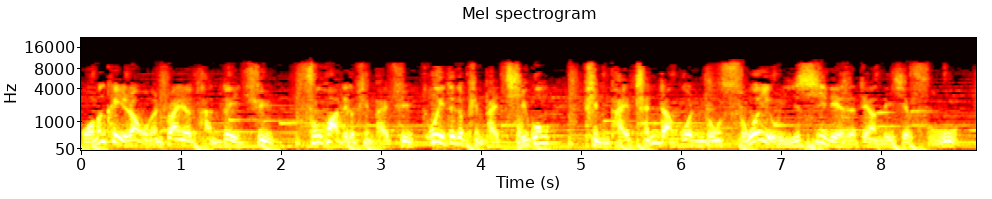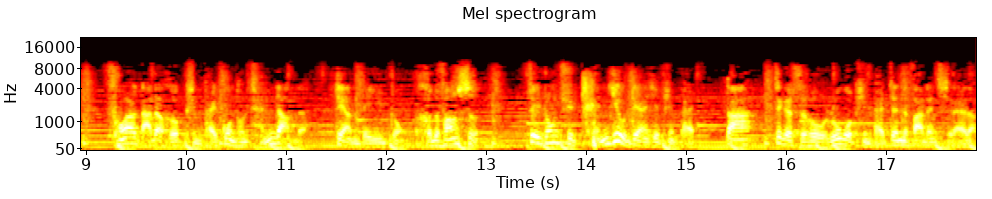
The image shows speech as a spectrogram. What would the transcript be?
我们可以让我们专业的团队去孵化这个品牌，去为这个品牌提供品牌成长过程中所有一系列的这样的一些服务，从而达到和品牌共同成长的这样的一种合作方式，最终去成就这样一些品牌。当然，这个时候如果品牌真的发展起来了，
